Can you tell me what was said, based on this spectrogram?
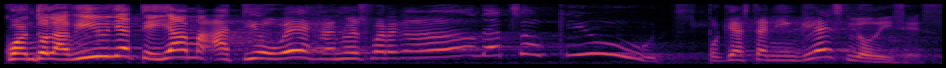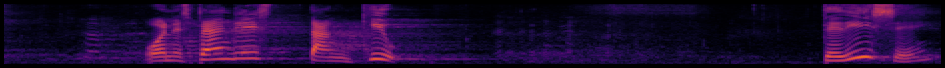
Cuando la Biblia te llama a ti oveja, no es para, oh, that's so cute, porque hasta en inglés lo dices. O en spanglish, tan cute. Te dice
